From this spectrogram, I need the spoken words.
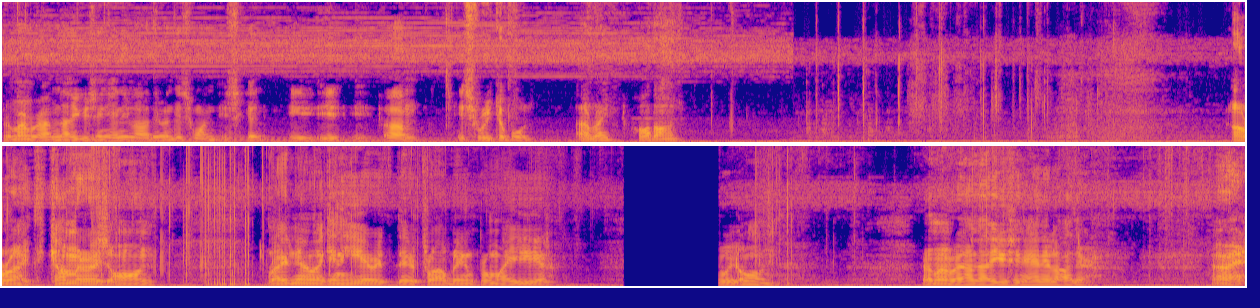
remember I'm not using any ladder on this one. It's good. It, it, um it's reachable. All right hold on. All right camera is on Right now I can hear it, they're troubling from my ear. We on. Remember, I'm not using any ladder. Alright.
